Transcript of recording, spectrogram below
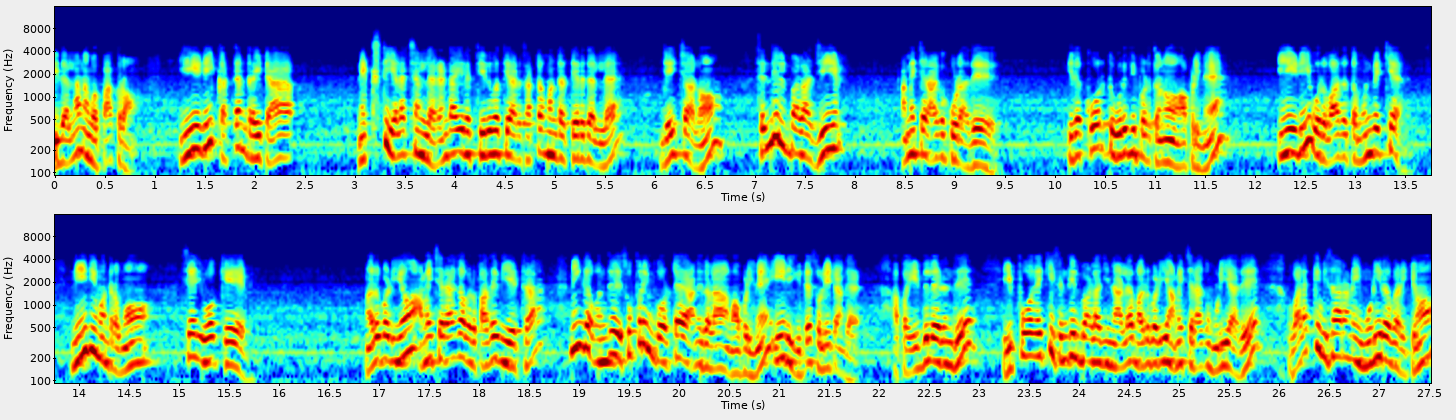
இதெல்லாம் நம்ம பார்க்குறோம். இடி கட் அண்ட் ரைட்டா நெக்ஸ்ட் எலெக்ஷனில் ரெண்டாயிரத்தி இருபத்தி ஆறு சட்டமன்ற தேர்தலில் ஜெயித்தாலும் செந்தில் பாலாஜி அமைச்சர் ஆகக்கூடாது. இதை கோர்ட் உறுதிப்படுத்தணும் அப்படின்னு இடி ஒரு வாதத்தை முன்வைக்க நீதிமன்றமும் சரி ஓகே மறுபடியும் அமைச்சராக அவர் பதவியேற்றா நீங்கள் வந்து சுப்ரீம் கோர்ட்டை அணுகலாம் அப்படின்னு இடி கிட்ட சொல்லிட்டாங்க. அப்போ இதிலிருந்து இப்போதைக்கு செந்தில் பாலாஜினால் மறுபடியும் அமைச்சராக முடியாது. வழக்கு விசாரணை முடிகிற வரைக்கும்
